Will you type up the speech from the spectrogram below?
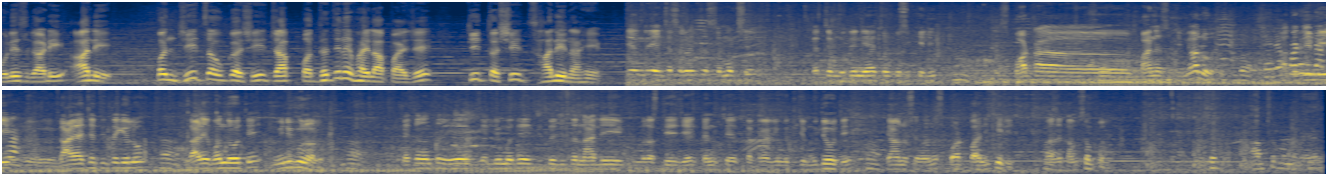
पोलीस गाडी आली पण जी चौकशी ज्या पद्धतीने व्हायला पाहिजे ती तशी झाली नाही. केंद्र यांच्या सगळ्यांच्या समक्ष त्यांच्या मुलीने या चौकशी केली. स्पॉट पाहण्यासाठी मी आलो होतो. आता ते मी गाळ्याच्या तिथे गेलो. गाळे बंद होते. मी निघून आलो. त्याच्यानंतर हे गल्लीमध्ये जिथं जिथं नाले रस्ते जे त्यांचे तक्रारीमध्ये जे मुद्दे होते त्या अनुषंगाने स्पॉट पाहणी केली. माझं काम संपलं. आमचं म्हणणं काय आहे?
